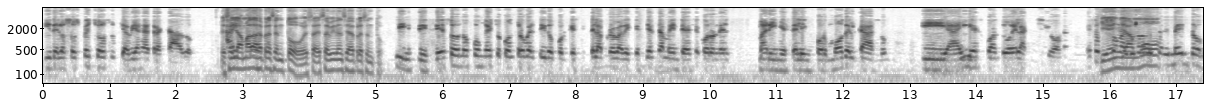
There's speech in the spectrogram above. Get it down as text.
y de los sospechosos que habían atracado. Esa Hay llamada se presentó, esa, esa evidencia se presentó. Sí, sí, sí, eso no fue un hecho controvertido porque existe la prueba de que ciertamente a ese coronel Mariñez se le informó del caso y ahí es cuando él Esos ¿Quién son llamó? elementos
